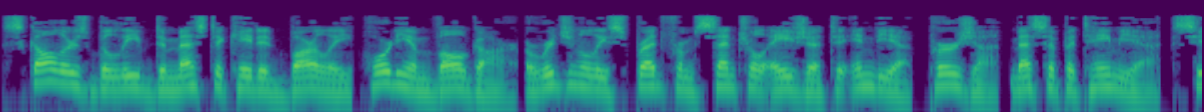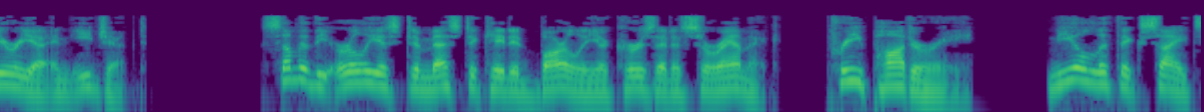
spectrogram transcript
Scholars believe domesticated barley vulgar originally spread from Central Asia to India, Persia, Mesopotamia, Syria and Egypt. Some of the earliest domesticated barley occurs at a ceramic pre-pottery Neolithic sites,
